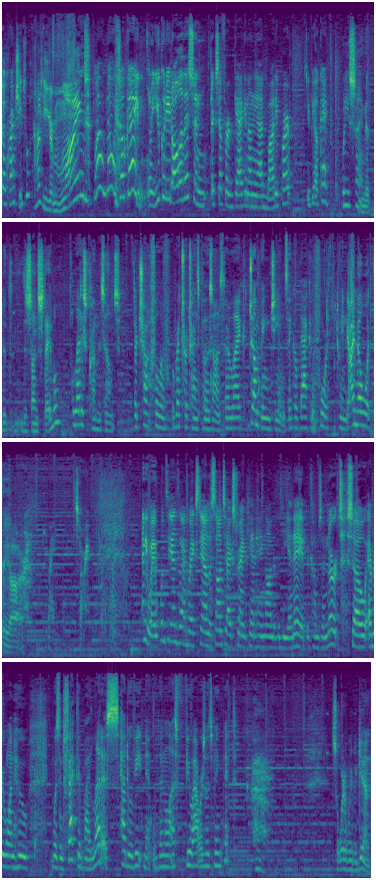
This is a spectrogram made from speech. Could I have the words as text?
Still crunchy. Out of your mind? Oh, no, it's okay. You could eat all of this, and except for gagging on the odd body part, you'd be okay. What are you saying? That, that this is unstable? Lettuce chromosomes. They're chock full of retrotransposons. They're like jumping genes. They go back and forth between. I know what they are. Right. Sorry. Anyway, once the enzyme breaks down, the Sontag strand can't hang on to the DNA. It becomes inert. So everyone who was infected by lettuce had to have eaten it within the last few hours of its being picked. So where do we begin?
